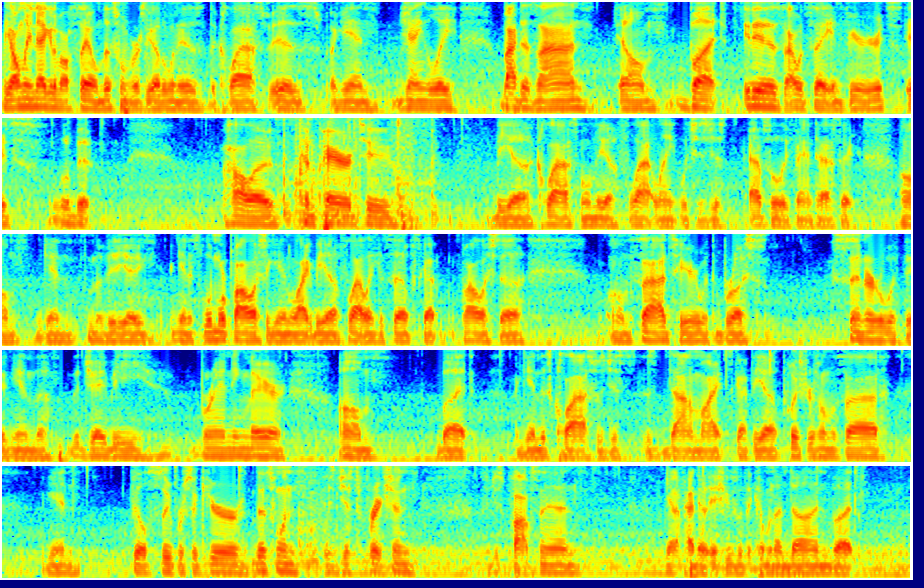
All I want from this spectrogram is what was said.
The only negative I'll say on this one versus the other one is the clasp is, again, jangly by design. Um, but it is, I would say, inferior. It's, it's a little bit hollow compared to the uh, clasp on the uh, flat link, which is just absolutely fantastic. Um, again, from the video, again, it's a little more polished, again, like the uh, flat link itself. It's got polished uh, on sides here with the brush center with, the, again, the, the JB branding there. Um, but again, this clasp is just dynamite. It's got the uh, pushers on the side. Again, feels super secure. This one is just friction. So it just pops in, Again, I've had no issues with it coming undone, but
